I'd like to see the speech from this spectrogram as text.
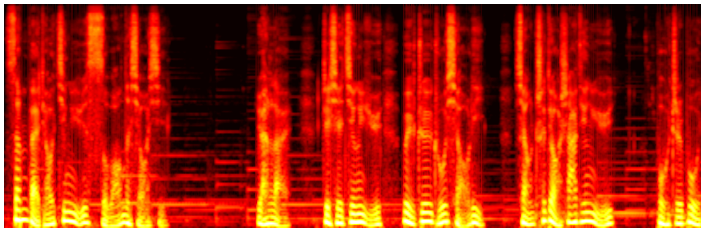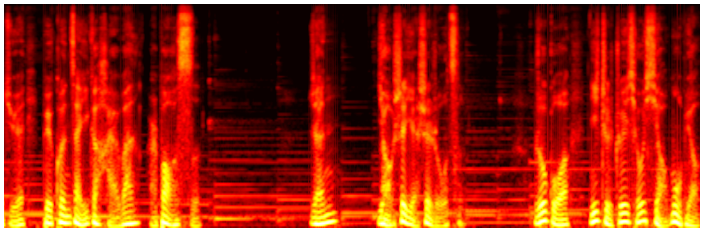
三百条鲸鱼死亡的消息。原来。这些鲸鱼为追逐小利，想吃掉沙丁鱼，不知不觉被困在一个海湾而暴死。人有时也是如此，如果你只追求小目标，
